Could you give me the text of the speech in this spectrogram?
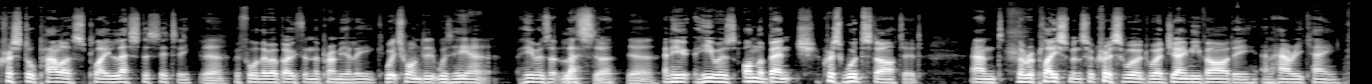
Crystal Palace play Leicester City Yeah. before they were both in the Premier League. Which one did was he at? He was at Leicester, Yeah. and he he was on the bench. Chris Wood started, and the replacements for Chris Wood were Jamie Vardy and Harry Kane.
